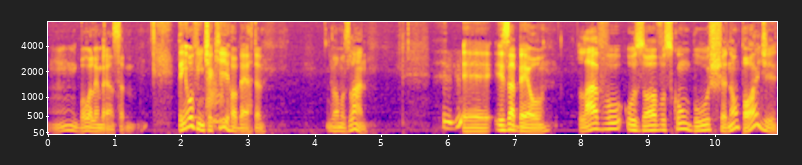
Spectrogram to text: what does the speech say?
Hum, boa lembrança. Tem ouvinte aqui, Roberta? Vamos lá? Uhum. É, Isabel, lavo os ovos com bucha. Não pode?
